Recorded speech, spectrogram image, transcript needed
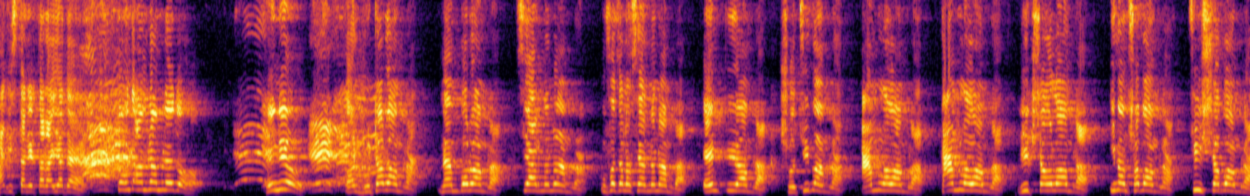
পাকিস্তানের তারাইয়া দেয়। তখন তো আমরা আমরা তো ঠিক নিও। অন ভোটারও আমরা মেম্বারও আমরা চেয়ারম্যানও আমরা উপজেলা চেয়ারম্যানও আমরা এমপিও আমরা সচিবও আমরা আমলাও আমরা কামলাও আমরা রিক্সাওয়ালাও আমরা ইমাম সাহেবও আমরা ফিস সাহেবও আমরা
